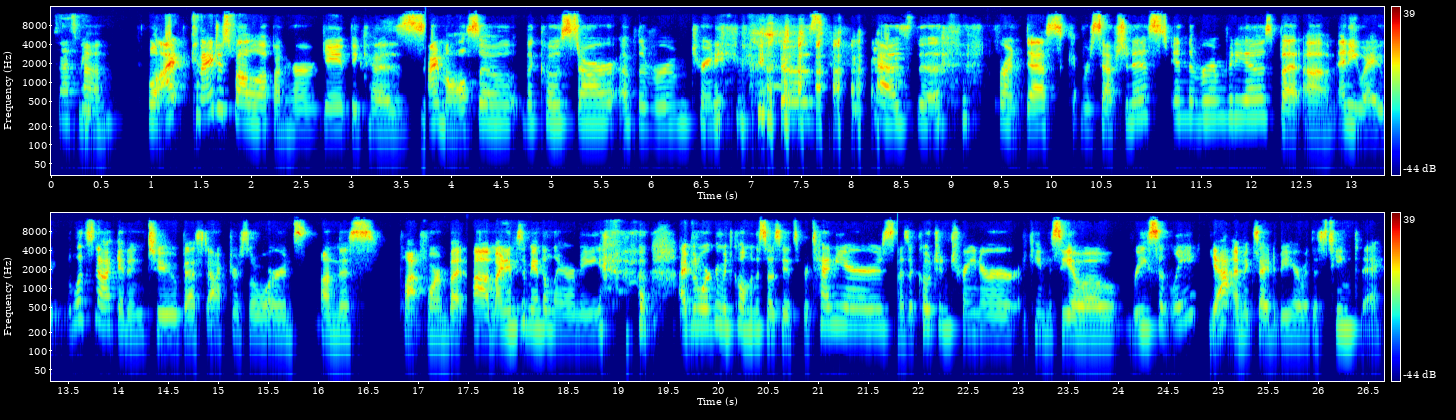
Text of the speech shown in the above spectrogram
So that's me. Um, well, I can I just follow up on her, Gabe, because I'm also the co-star of the Vroom training videos as the front desk receptionist in the Vroom videos. But um, anyway, let's not get into best actress awards on this platform. But uh, my name is Amanda Laramie. I've been working with Coleman Associates for 10 years as a coach and trainer, I became the COO recently. Yeah, I'm excited to be here with this team today.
